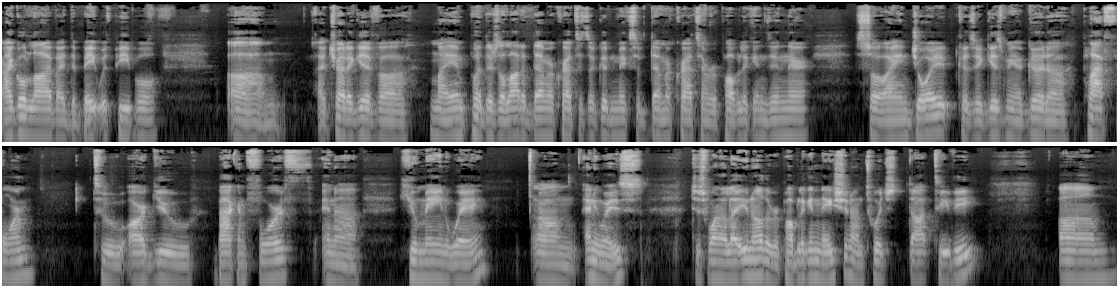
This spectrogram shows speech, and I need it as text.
I go live. I debate with people. Um, I try to give uh, my input. There's a lot of Democrats. It's a good mix of Democrats and Republicans in there. So I enjoy it because it gives me a good uh, platform to argue back and forth in a humane way. Um, anyways, just want to let you know the Republican Nation on Twitch.tv. Um,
